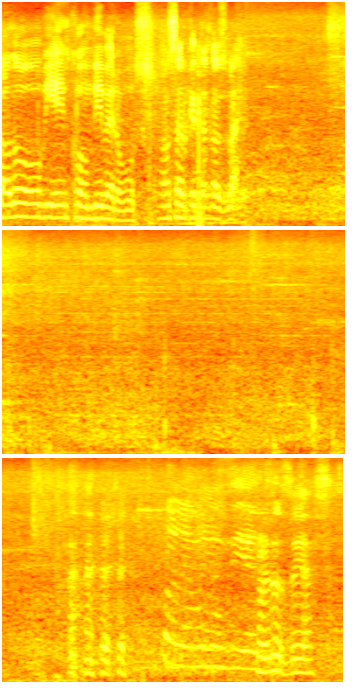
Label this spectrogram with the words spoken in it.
todo bien con Viverobus. Vamos a ver qué tal nos va. Hola, buenos días. Buenos días.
